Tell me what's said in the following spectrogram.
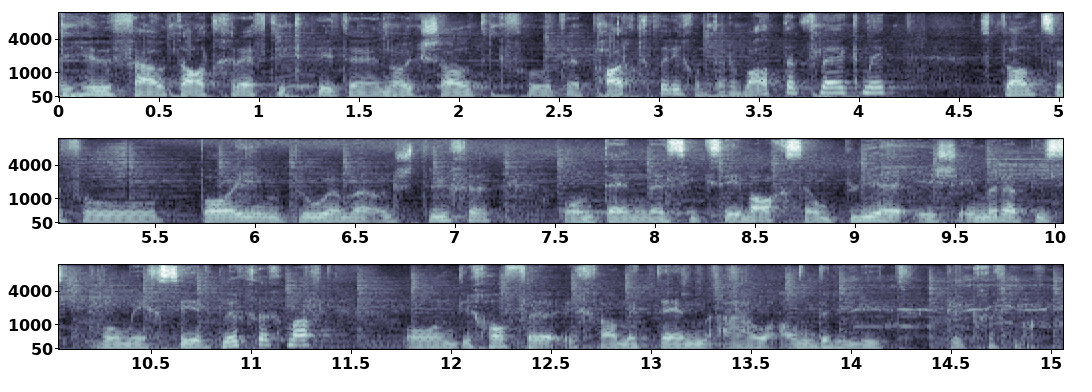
Ich helfe auch tatkräftig bei der Neugestaltung des Parkbereich und der Rabattenpflege mit. Das Pflanzen von Bäumen, Blumen und Sträuchern und dann sie sehen wachsen und blühen ist immer etwas, was mich sehr glücklich macht und ich hoffe, ich kann mit dem auch andere Leute glücklich machen.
